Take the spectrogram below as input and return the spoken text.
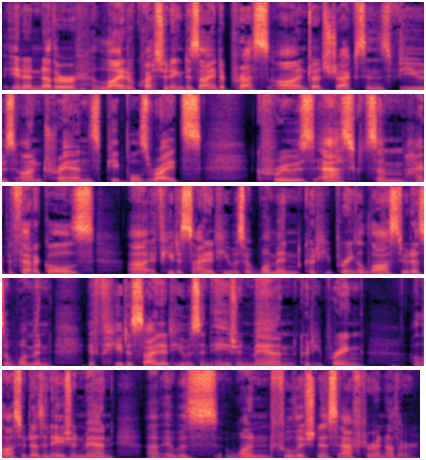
In another line of questioning designed to press on Judge Jackson's views on trans people's rights, Cruz asked some hypotheticals. Uh, if he decided he was a woman, could he bring a lawsuit as a woman? If he decided he was an Asian man, could he bring a lawsuit as an Asian man? Uh, it was one foolishness after another.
